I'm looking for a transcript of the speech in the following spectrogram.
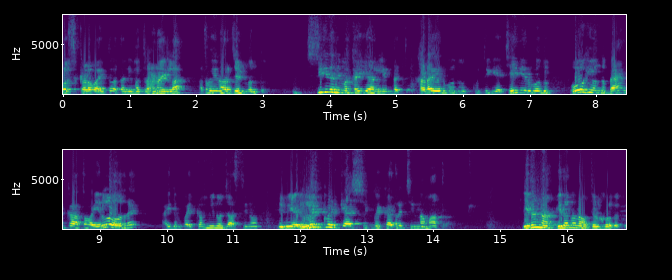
ಪರ್ಸ್ ಕಳವಾಯಿತು, ಅಥವಾ ನಿಮ್ಮ ಹತ್ರ ಹಣ ಇಲ್ಲ, ಅಥವಾ ಏನು ಅರ್ಜೆಂಟ್ ಬಂತು. ಸೀದಾ ನಿಮ್ಮ ಕೈಯಲ್ಲಿದ್ದ ಕಡ ಇರ್ಬೋದು ಕುತ್ತಿಗೆ ಚೈನ್ ಇರ್ಬೋದು, ಹೋಗಿ ಒಂದು ಬ್ಯಾಂಕ್ ಅಥವಾ ಎಲ್ಲೋ ಹೋದ್ರೆ ಐದು ರೂಪಾಯಿ ಕಮ್ಮಿನೋ ಜಾಸ್ತಿನೋ ನಿಮಗೆ ಲಿಕ್ವಿಡ್ ಕ್ಯಾಶ್ ಸಿಗ್ಬೇಕಾದ್ರೆ ಚಿನ್ನ ಮಾತ್ರ. ಇದನ್ನ ಇದನ್ನ ನಾವು ತಿಳ್ಕೊಳ್ಬೇಕು.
